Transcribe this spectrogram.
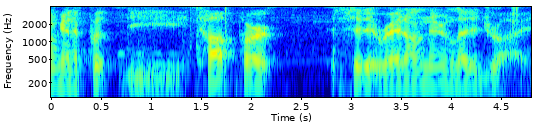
I'm going to put the top part, sit it right on there and let it dry.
